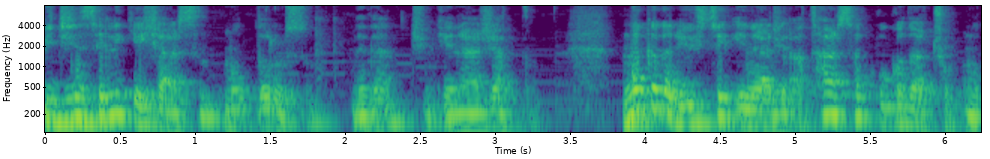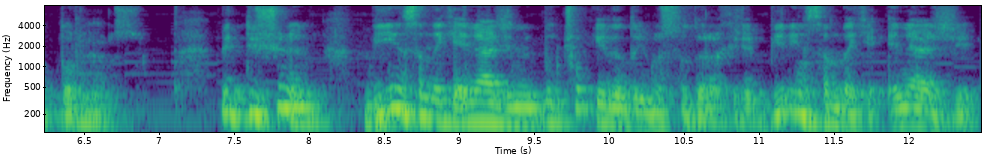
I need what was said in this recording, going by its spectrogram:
Bir cinsellik yaşarsın, mutlu olursun. Neden? Çünkü enerji attın. Ne kadar yüksek enerji atarsak o kadar çok mutlu oluyoruz. Ve düşünün bir insandaki enerjinin, bu çok yerde duymuşsunuzdur arkadaşlar. Bir insandaki enerji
